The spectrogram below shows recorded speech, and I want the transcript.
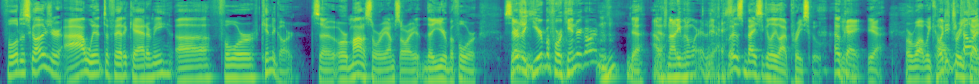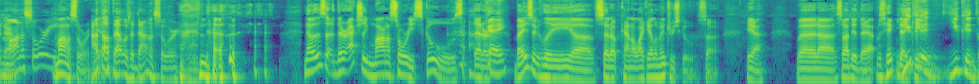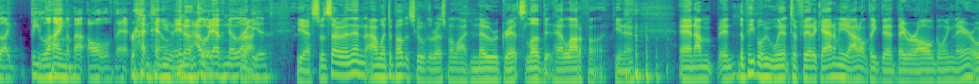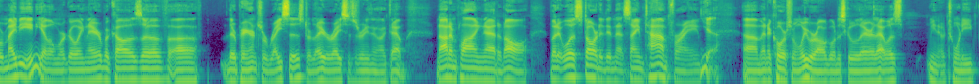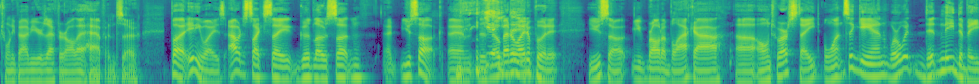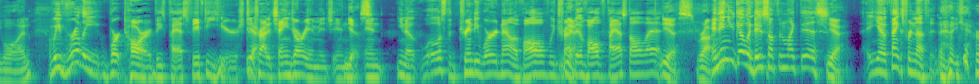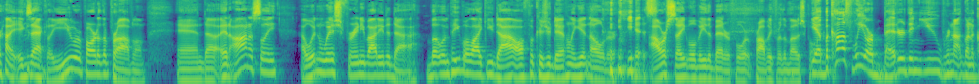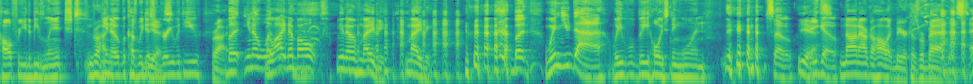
Full disclosure, I went to Fayette Academy uh, for kindergarten. So, or Montessori, I'm sorry, the year before. So, There's a year before kindergarten. yeah, I yeah. was not even aware of that. But it's basically like preschool. you Okay. know, yeah. Or what we call What did you pre-K call it? now. Montessori. Montessori. I yeah. thought that was a dinosaur. No, No, this they're actually Montessori schools that are Okay. basically uh, set up kind of like elementary school. So, yeah. But uh, so I did that. It was Hick Day you could you could like be lying about all of that right now, You and no I would have no Right. idea. Yes. So, so, and then I went to public school for the rest of my life. No regrets. Loved it. Had a lot of fun, you know. and I'm, and the people who went to Fayette Academy, I don't think that they were all going there, or maybe any of them were going there because of, uh, their parents were racist or they were racist or anything like that. Not implying that at all, but it was started in that same time frame. Yeah, Um, and of course, when we were all going to school there, that was, you know, 20, 25 years after all that happened. So, but anyways, I would just like to say, Goodloe Sutton, uh, you suck. And there's Yeah, no better way to put it. You suck. You brought a black eye uh, onto our state once again, where we didn't need to be one. we've really worked hard these past fifty years to Yeah. try to change our image, and Yes. and you know what's the trendy word now? Evolve. We tried Yeah. to evolve past all that. Yes, right. and then you go and do something like this. yeah, you know, thanks for nothing. yeah, right. Exactly. You were part of the problem, and uh, and honestly, I wouldn't wish for anybody to die. But when people like you die off because you're definitely getting older, Yes. our state will be the better for it, probably for the most part. Yeah, because we are better than you, we're not going to call for you to be lynched. Right. You know, because we disagree Yes. with you. Right. But you know A what? lightning bolt, you know, maybe, maybe. but when you die, we will be hoisting one. so there you go. Non-alcoholic beer because we're Baptist.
